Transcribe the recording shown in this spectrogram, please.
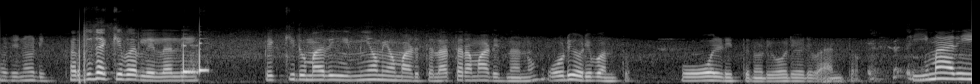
ನೋಡಿ ನೋಡಿ. ಕರ್ದುದಕ್ಕೆ ಬರಲಿಲ್ಲ ಅಲ್ಲಿ. ಬೆಕ್ಕಿದು ಮರಿ ಮಿಯೋ ಮಿಯೋ ಮಾಡುತ್ತಲ್ಲ, ಆ ಥರ ಮಾಡಿದ್ದು ನಾನು. ಓಡಿ ಓಡಿ ಬಂತು. ಓಲ್ಡಿತ್ತು ನೋಡಿ, ಓಡಿ ಓಡಿ ಬಂತು. ಚೀಮಾರಿ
